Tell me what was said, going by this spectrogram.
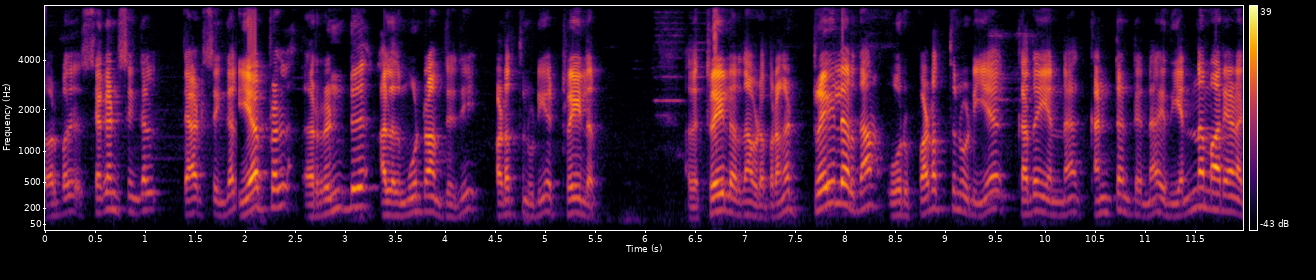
வரும்போது second single third single April ரெண்டு அல்லது மூன்றாம் தேதி படத்தினுடைய ட்ரெய்லர் அதை ட்ரெய்லர் தான் விட போகிறாங்க ட்ரெய்லர் தான் ஒரு படத்தினுடைய கதை என்ன கண்டென்ட் என்ன இது என்ன மாதிரியான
